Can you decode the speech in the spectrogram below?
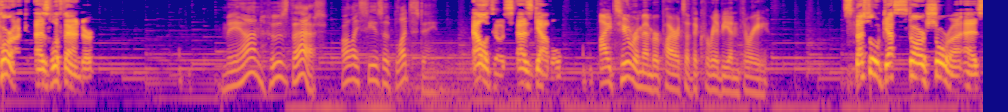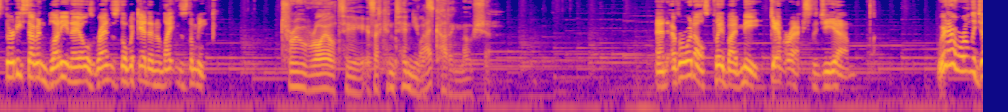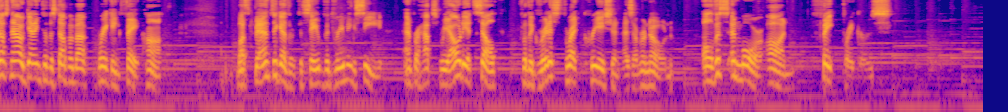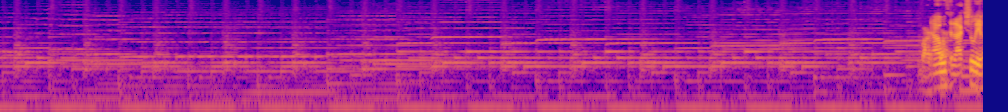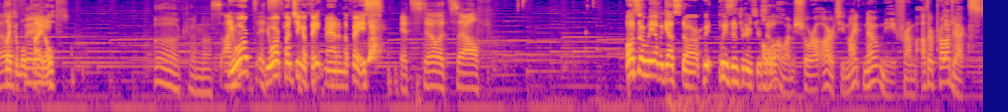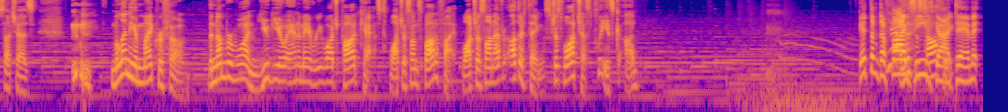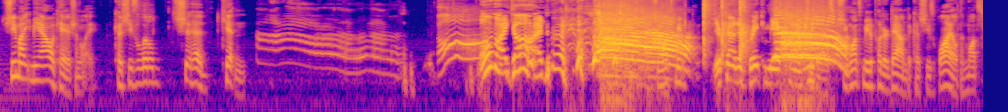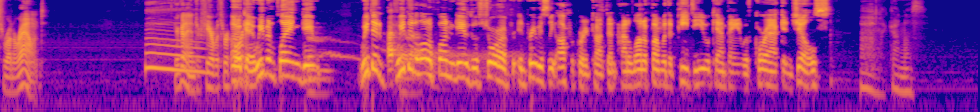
Corrack as Lythander, Man, who's that? All I see is a bloodstain. Alatos as Gavel, I too remember Pirates of the Caribbean 3. special guest star Shorah as 37 Bloody Nails rends the wicked and enlightens the meek. True royalty is a continuous What? cutting motion. and everyone else played by me, Gamerex, the GM. Weird how we're only just now getting to the stuff about breaking fate, huh? Must band together to save the dreaming sea, and perhaps reality itself, for the greatest threat creation has ever known. All this and more on Fate Breakers. Bark, Now with an actually applicable The title. Oh goodness. You are you are punching a Fate man in the face. It's still itself. Also, we have a guest star. Please introduce yourself. Hello, I'm Shorah Art. You might know me from other projects such as Millennium Microphone, the number one Yu Gi Oh! anime rewatch podcast. Watch us on Spotify. Watch us on ev- other things. Just watch us, please, God. Get them to Yeah, five this is Ds, Toffee. goddammit. She might meow occasionally because she's a little shithead kitten. Ah! Oh my god! She wants me. To, ah! Your cat is great comedic timing. she wants me to put her down because she's wild and wants to run around. You're gonna interfere with recording. Okay, we've been playing game. We did we feel did a lot of fun games with Shorah in previously off-recorded content. Had a lot of fun with a PTU campaign with Corrack and Chills. My goodness.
